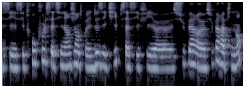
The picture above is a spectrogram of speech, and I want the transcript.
c'est trop cool cette synergie entre les deux équipes. Ça s'est fait euh, super, euh, super rapidement.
